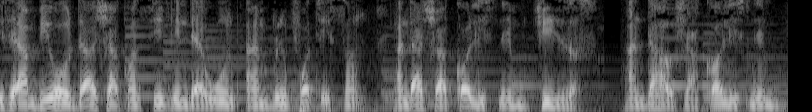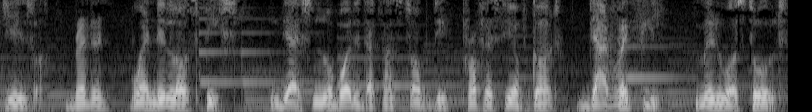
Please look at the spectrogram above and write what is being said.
he said, And behold, thou shalt conceive in thy womb and bring forth a son, and thou shalt call his name Jesus. And thou shalt call his name Jesus. Brethren, when the Lord speaks, there is nobody that can stop the prophecy of God. Directly, Mary was told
